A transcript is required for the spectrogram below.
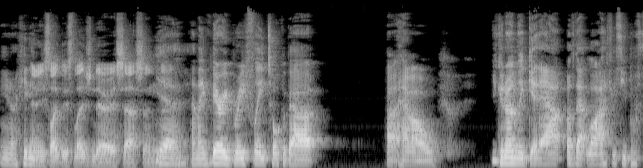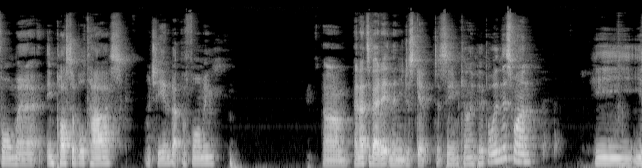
you know hitting And he's like this legendary assassin. yeah, and they very briefly talk about uh, how you can only get out of that life if you perform an impossible task, which he ended up performing. Um, and that's about it. And then you just get to see him killing people. In this one, he you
